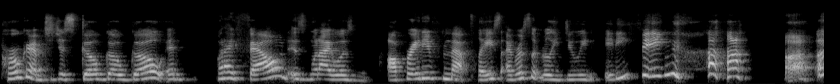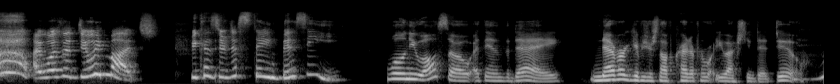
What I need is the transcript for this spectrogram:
programmed to just go, go, go. And what I found is when I was operating from that place, I wasn't really doing anything. I wasn't doing much because you're just staying busy. Well, and you also, at the end of the day, never give yourself credit for what you actually did do. Mm-hmm.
